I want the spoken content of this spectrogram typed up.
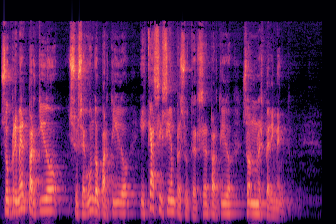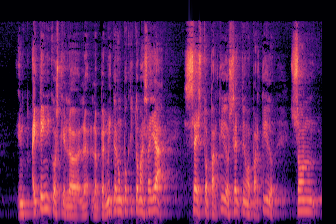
Su primer partido, su segundo partido y casi siempre su tercer partido son un experimento. Hay técnicos que lo, permiten un poquito más allá. Sexto partido, séptimo partido. Son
